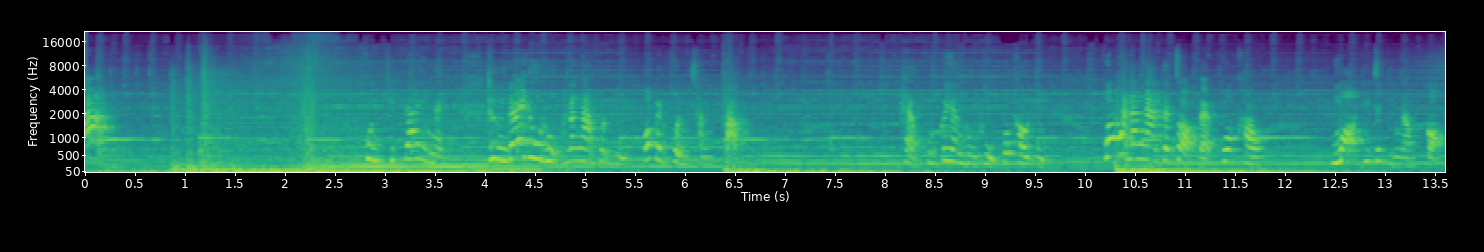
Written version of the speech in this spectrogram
บ้าง คุณคิดได้ยังไง ถึงได้ดูถูกพนักงานคนอื่นว่าเป็นคนชั้นต่ำแถมคุณก็ยังดูถูกพวกเขาอีก ว่าพนักงานกระจอกแบบพวกเขา เหมาะที่จะกินน้ำกอก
